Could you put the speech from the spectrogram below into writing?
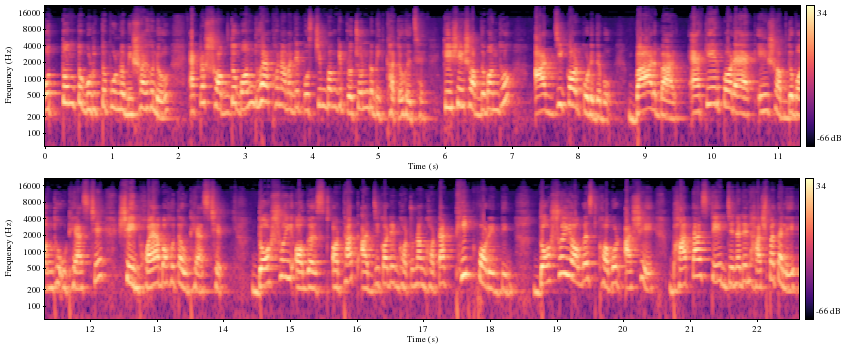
অত্যন্ত গুরুত্বপূর্ণ বিষয় হলো, একটা শব্দবন্ধ এখন আমাদের পশ্চিমবঙ্গে প্রচণ্ড বিখ্যাত হয়েছে। কি সেই শব্দবন্ধ? আর্যিকর করে দেব। বারবার, একের পর এক এই শব্দবন্ধ উঠে আসছে, সেই ভয়াবহতা উঠে আসছে। দশই অগস্ট, অর্থাৎ আর্যিকরের ঘটনা ঘটার ঠিক পরের দিন, দশই অগস্ট খবর আসে ভাতা স্টেট জেনারেল হাসপাতালে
